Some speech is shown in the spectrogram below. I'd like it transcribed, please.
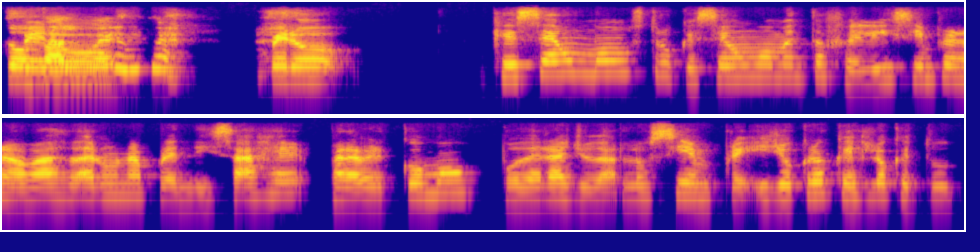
Totalmente. Pero, que sea un monstruo, que sea un momento feliz, siempre nos va a dar un aprendizaje para ver cómo poder ayudarlo siempre. Y yo creo que es lo que tú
